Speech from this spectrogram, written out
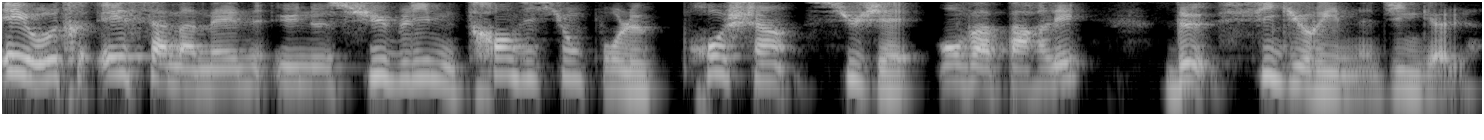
et autres. Et ça m'amène une sublime transition pour le prochain sujet. On va parler de figurines jingle.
